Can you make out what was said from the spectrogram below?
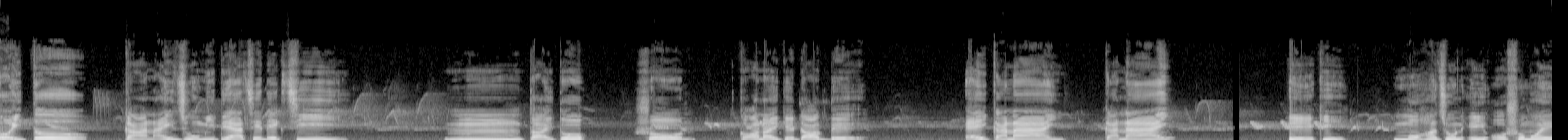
ওই তো, কানাই জমিতে আছে দেখছি। হুম, তাই তো। শোন, কানাইকে ডাক দে। এই কানাই কানাই। এ কি? মহাজন এই অসময়ে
